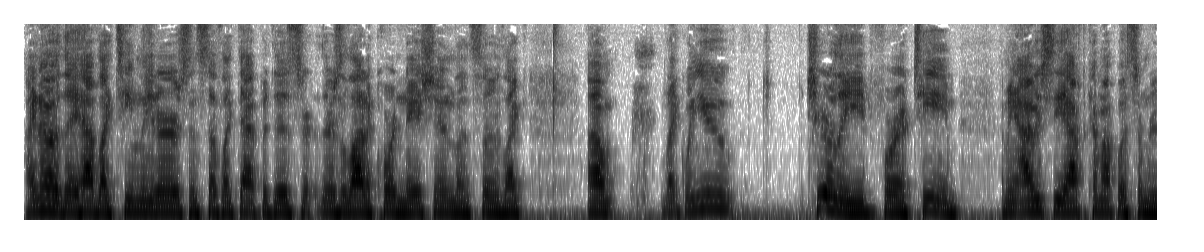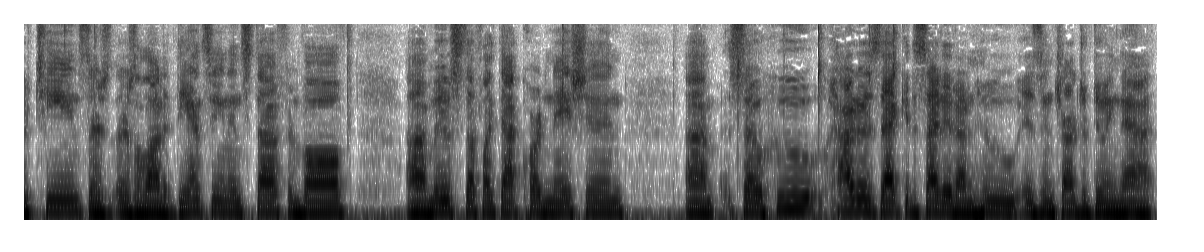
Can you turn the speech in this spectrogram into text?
I know they have like team leaders and stuff like that, but there's there's a lot of coordination. So, like, um, like when you cheerlead for a team, I mean, obviously you have to come up with some routines. There's there's a lot of dancing and stuff involved, uh, moves, stuff like that, coordination. Um, so who, how does that get decided on who is in charge of doing that?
